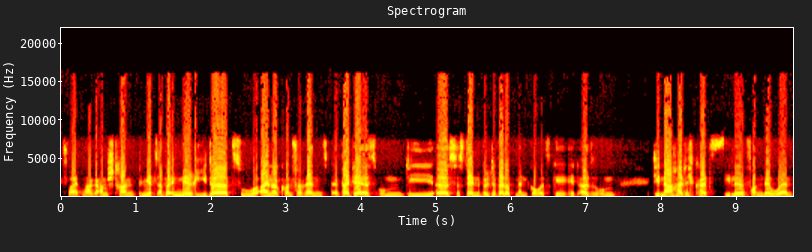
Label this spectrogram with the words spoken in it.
zwei Tage am Strand, bin jetzt aber in Merida zu einer Konferenz, bei der es um die äh, Sustainable Development Goals geht, also um die Nachhaltigkeitsziele von der UN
